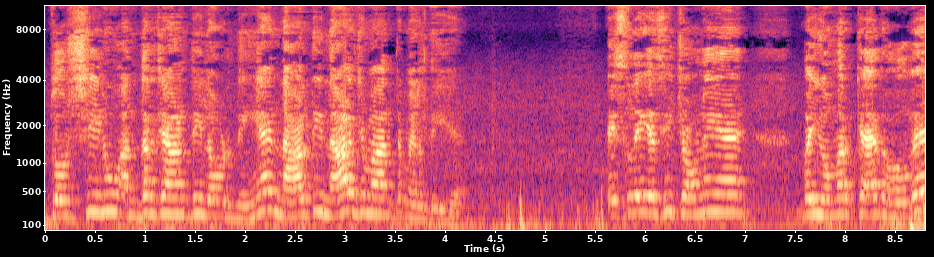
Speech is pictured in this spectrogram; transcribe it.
ਦੋਸ਼ੀ ਨੂੰ ਅੰਦਰ ਜਾਣ ਦੀ ਲੋੜ ਨਹੀਂ ਹੈ, ਨਾਲ ਦੀ ਨਾਲ ਜ਼ਮਾਨਤ ਮਿਲਦੀ ਹੈ। ਇਸ ਲਈ ਅਸੀਂ ਚਾਹੁੰਦੇ ਹਾਂ ਬਈ ਉਮਰ ਕੈਦ ਹੋਵੇ,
